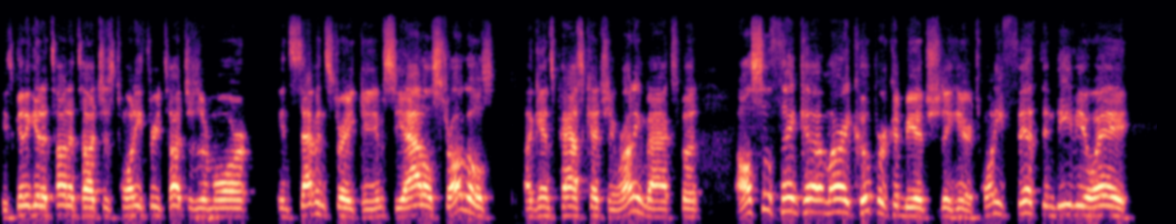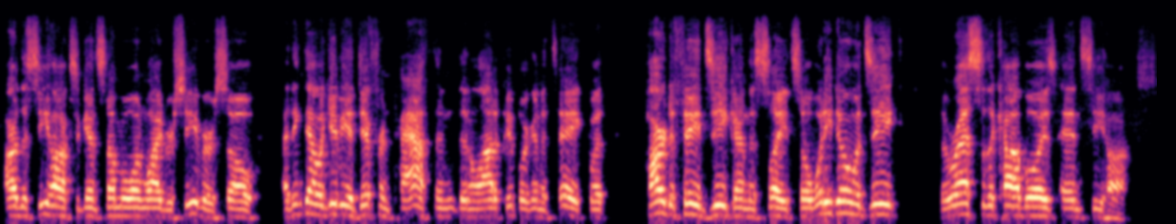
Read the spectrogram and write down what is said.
he's gonna get a ton of touches, 23 touches or more in seven straight games. Seattle struggles against pass catching running backs, but also think uh, Mari Cooper could be interesting here. 25th in DVOA are the Seahawks against number one wide receivers. So I think that would give you a different path than, than a lot of people are going to take. But hard to fade Zeke on the slate. So what are you doing with Zeke, the rest of the Cowboys, and Seahawks?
